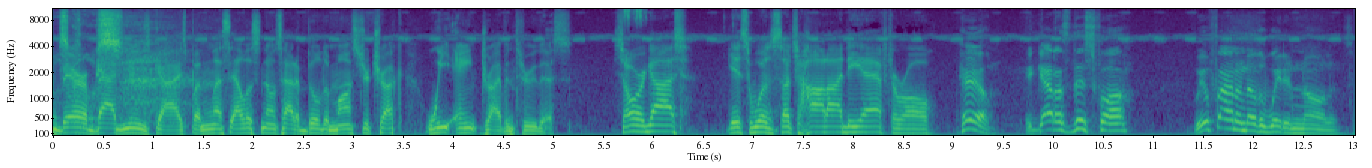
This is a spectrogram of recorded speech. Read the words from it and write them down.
To was bear close. bad news, guys, but unless Ellis knows how to build a monster truck, we ain't driving through this. Sorry, guys. Guess it wasn't such a hot idea after all. Hell, it got us this far. We'll find another way to New Orleans.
